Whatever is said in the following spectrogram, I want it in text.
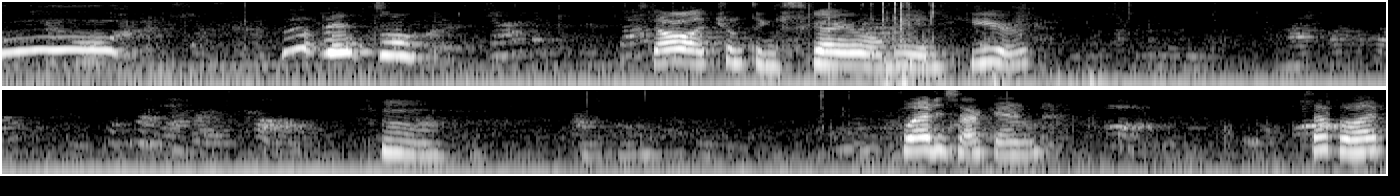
Ooh, Ooh, pencil. It's not like something scary will be in here. Hmm. Wait a second. Is that blood?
